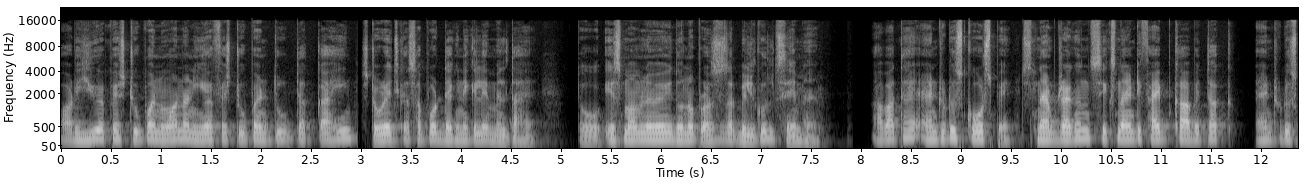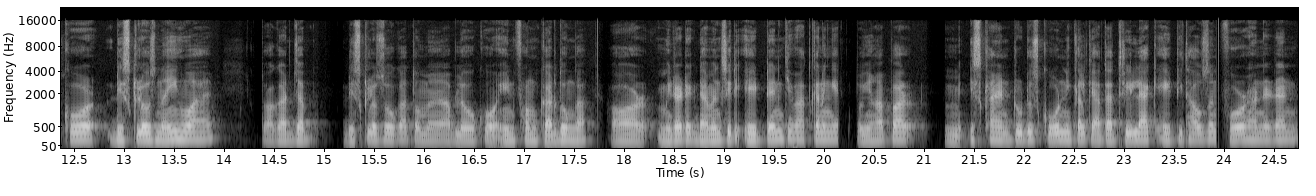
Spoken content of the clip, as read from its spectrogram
और U F S two point one और U F S two point two तक का ही स्टोरेज का सपोर्ट देखने के लिए मिलता है। तो इस मामले में भी दोनों प्रोसेसर बिल्कुल सेम है। अब आता है टू स्कोर्स पे। स्नैपड्रैगन सिक्स नाइन्टी फाइव का अभी तक टू स्कोर डिस्क्लोज नहीं हुआ है। तो अगर जब डिस्क्लोज होगा तो मैं आप लोगों को इन्फॉर्म कर दूँगा। और मीडिया टेक डायमेंसिटी एट टेन की बात करेंगे तो यहाँ पर इसका टू स्कोर निकल के आता है three lakh eighty thousand four hundred and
